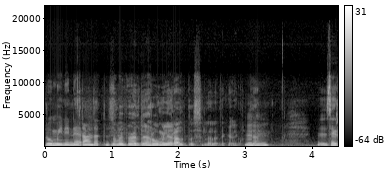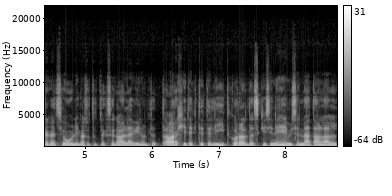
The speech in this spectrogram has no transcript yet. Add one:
ruumiline eraldatus? no võib öelda jah, ruumiline eraldatus sellele tegelikult mm, -hmm. jah mhm. segregatsiooni kasutatakse ka levinult, et Arhitektide Liit korraldaski siin eelmisel nädalal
